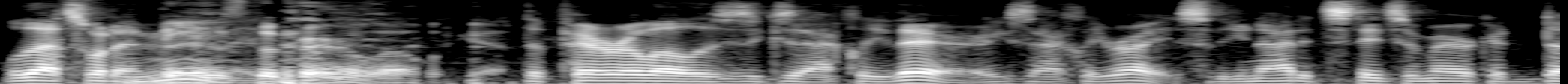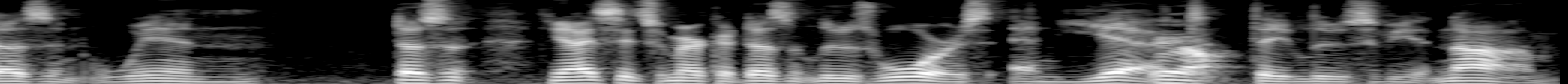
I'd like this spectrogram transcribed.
Well, that's what I mean. There's the parallel again. the parallel is exactly there, exactly right. So the United States of America doesn't win, doesn't the United States of America doesn't lose wars, and yet Yeah. they lose Vietnam.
